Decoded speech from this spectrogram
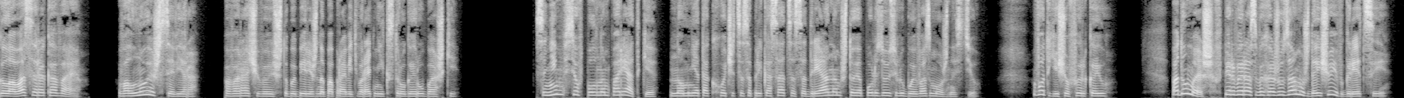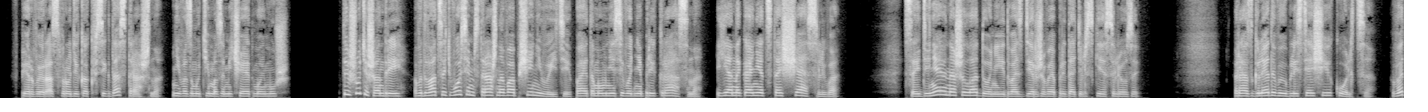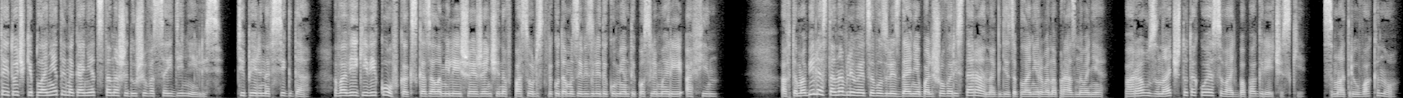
Глава сороковая. «Волнуешься, Вера?» Поворачиваюсь, чтобы бережно поправить воротник строгой рубашки. С ним все в полном порядке, но мне так хочется соприкасаться с Адрианом, что я пользуюсь любой возможностью. Вот еще фыркаю. Подумаешь, в первый раз выхожу замуж, да еще и в Греции. В первый раз вроде как всегда страшно, невозмутимо замечает мой муж. «Ты шутишь, Андрей? В 28 страшно вообще не выйти, поэтому мне сегодня прекрасно. Я наконец-то счастлива». Соединяю наши ладони, едва сдерживая предательские слезы. Разглядываю блестящие кольца. В этой точке планеты наконец-то наши души воссоединились. Теперь навсегда. Во веки веков, как сказала милейшая женщина в посольстве, куда мы завезли документы после мэрии Афин. Автомобиль останавливается возле здания большого ресторана, где запланировано празднование. Пора узнать, что такое свадьба по-гречески. Смотрю в окно.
